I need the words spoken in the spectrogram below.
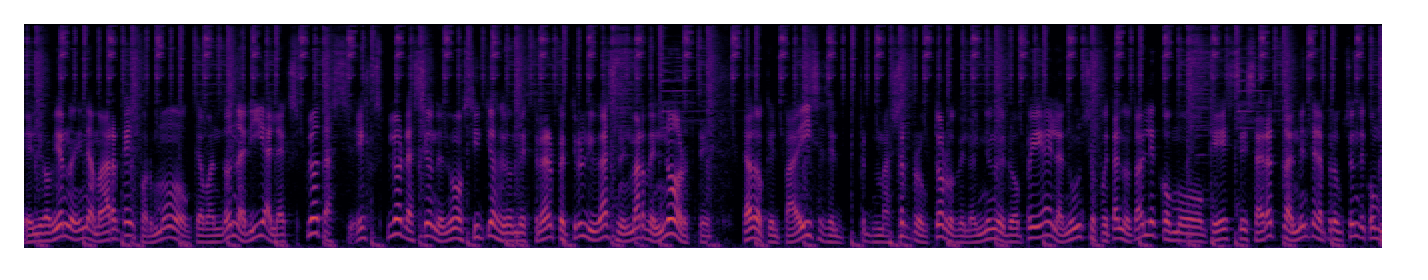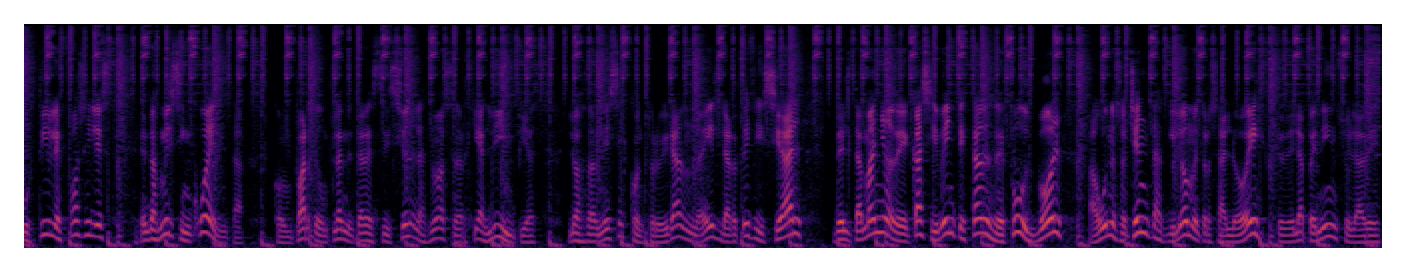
el gobierno de Dinamarca informó que abandonaría la exploración de nuevos sitios de donde extraer petróleo y gas en el Mar del Norte. Dado que el país es el mayor productor de la Unión Europea, el anuncio fue tan notable como que cesará totalmente la producción de combustibles fósiles en 2050. Como parte de un plan de transición a las nuevas energías limpias, los daneses construirán una isla artificial del tamaño de casi 20 estadios de fútbol a unos 80 kilómetros al oeste de la península de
